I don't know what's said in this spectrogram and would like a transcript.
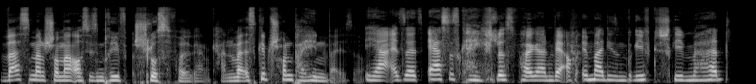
was man schon mal aus diesem Brief schlussfolgern kann. Weil es gibt schon ein paar Hinweise. Ja, also als erstes kann ich schlussfolgern, wer auch immer diesen Brief geschrieben hat,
